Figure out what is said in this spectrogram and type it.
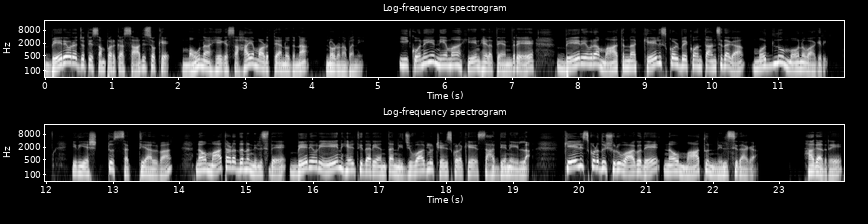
ಬೇರೆಯವರ ಜೊತೆ ಸಂಪರ್ಕ ಸಾಧಿಸೋಕೆ ಮೌನ ಹೇಗೆ ಸಹಾಯ ಮಾಡುತ್ತೆ ಅನ್ನೋದನ್ನ ನೋಡೋಣ ಬನ್ನಿ. ಈ ಕೊನೆಯ ನಿಯಮ ಏನ್ ಹೇಳತ್ತೆ ಅಂದ್ರೆ ಬೇರೆಯವರ ಮಾತನ್ನ ಕೇಳಿಸ್ಕೊಳ್ಬೇಕು ಅಂತ ಅನ್ಸಿದಾಗ ಮೊದಲು ಮೌನವಾಗಿರಿ. ಇದು ಎಷ್ಟು ಸತ್ಯ ಅಲ್ವಾ? ನಾವು ಮಾತಾಡೋದನ್ನ ನಿಲ್ಲಿಸದೆ ಬೇರೆಯವರು ಏನು ಹೇಳ್ತಿದ್ದಾರೆ ಅಂತ ನಿಜವಾಗ್ಲೂ ಕೇಳಿಸ್ಕೊಳ್ಳೋಕೆ ಸಾಧ್ಯನೇ ಇಲ್ಲ. ಕೇಳಿಸ್ಕೊಡೋದು ಶುರುವಾಗೋದೇ ನಾವು ಮಾತು ನಿಲ್ಲಿಸಿದಾಗ ಹಾಗಾದ್ರೆ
